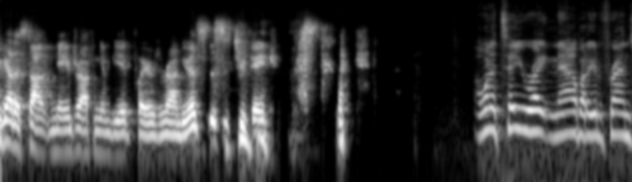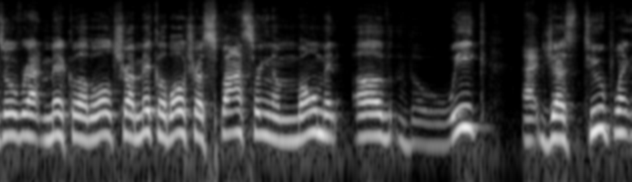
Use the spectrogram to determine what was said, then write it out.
got to stop name dropping NBA players around you. This this is too dangerous. I want to tell you right now about our good friends over at Michelob Ultra. Michelob Ultra sponsoring the moment of the week at just 2.6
